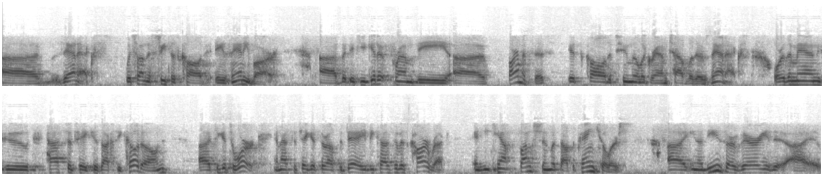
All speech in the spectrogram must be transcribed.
uh, Xanax, which on the streets is called a Xanibar? Uh, but if you get it from the uh, pharmacist, it's called a two milligram tablet of Xanax. Or the man who has to take his oxycodone uh, to get to work and has to take it throughout the day because of his car wreck, and he can't function without the painkillers. Uh, you know, these are very uh,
